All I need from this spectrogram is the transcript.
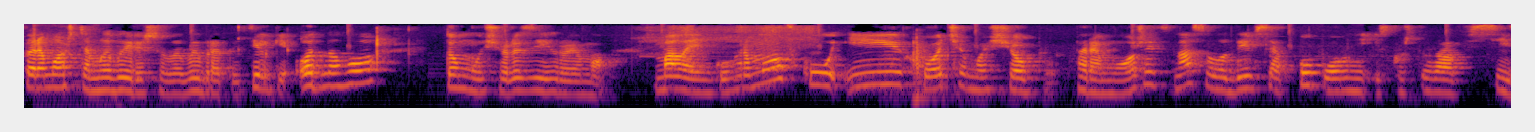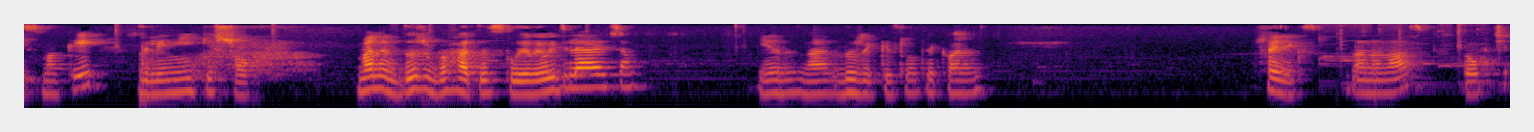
Переможця ми вирішили вибрати тільки одного, тому що розігруємо маленьку грамовку і хочемо, щоб переможець насолодився по повній і скуштував всі смаки з лінійки шок. У мене дуже багато сливи виділяється. Я не знаю, дуже кисло, прикольно. Фенікс, ананас, топчик.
